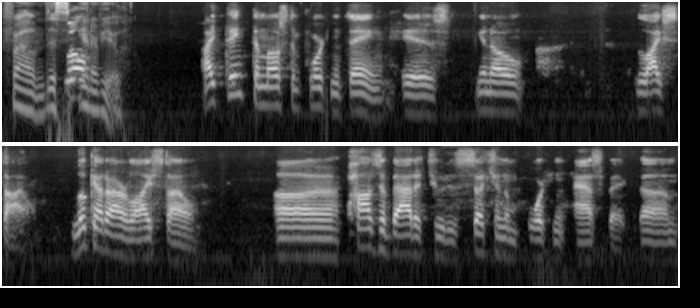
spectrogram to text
from this Well, interview? I think the most important thing is, you know, lifestyle. Look at our lifestyle. Uh, positive attitude is such an important aspect. Um,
